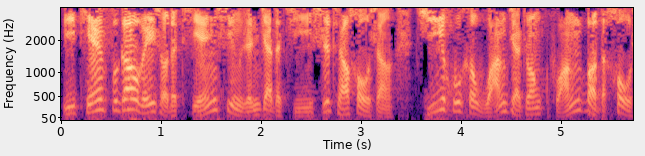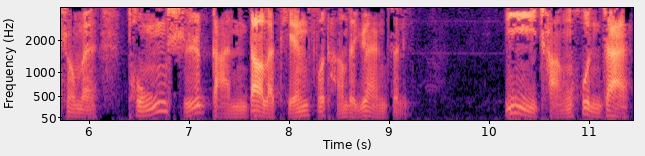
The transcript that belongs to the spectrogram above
以田福高为首的田姓人家的几十条后生，几乎和王家庄狂暴的后生们同时赶到了田福堂的院子里。一场混战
